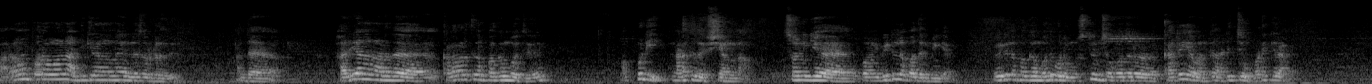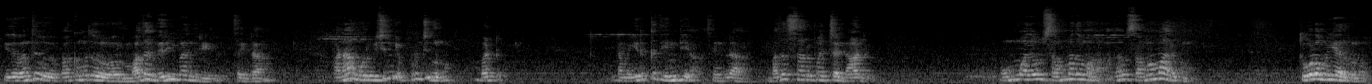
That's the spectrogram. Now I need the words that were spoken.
வரவன் பரவாயில்ல அடிக்கிறாங்கன்னா என்ன சொல்றது? அந்த ஹரியானா நடந்த கலவரத்தில் பார்க்கும்போது அப்படி நடக்குது விஷயம்தான். ஸோ நீங்க இப்போ வீட்டில் பார்த்துருப்பீங்க. வீட்டில் பார்க்கும்போது ஒரு முஸ்லீம் சகோதரரோட கதையை வந்து அடித்து உடைக்கிறாங்க. இது வந்து பார்க்கும்போது ஒரு ஒரு மத வெறி மாதிரி தெரியுது சரிங்களா? ஆனால் ஒரு விஷயம் நீங்கள் புரிஞ்சுக்கணும். பட் நம்ம இருக்கிறது இந்தியா சரிங்களா? மத சார்பற்ற நாடு மும்மதம் சம்மதமாக அதாவது சமமாக இருக்கணும். தோழமையாக இருக்கணும்.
